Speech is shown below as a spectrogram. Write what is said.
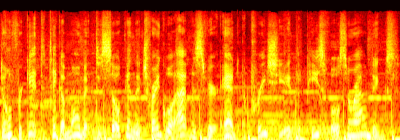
don't forget to take a moment to soak in the tranquil atmosphere and appreciate the peaceful surroundings.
